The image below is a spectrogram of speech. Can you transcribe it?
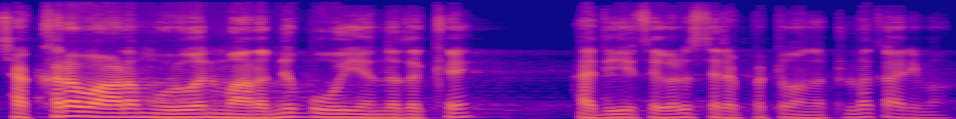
ചക്രവാളം മുഴുവൻ മറഞ്ഞുപോയി എന്നതൊക്കെ ഹദീസുകൾ സ്ഥിരപ്പെട്ടു വന്നിട്ടുള്ള കാര്യമാണ്.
